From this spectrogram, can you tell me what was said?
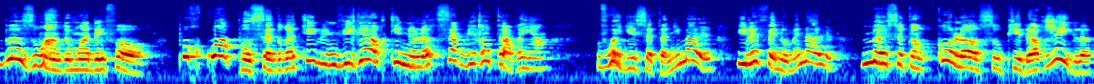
besoin de moins d'efforts, pourquoi posséderait-il une vigueur qui ne leur servirait à rien? Voyez cet animal, il est phénoménal, mais c'est un colosse aux pieds d'argile.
